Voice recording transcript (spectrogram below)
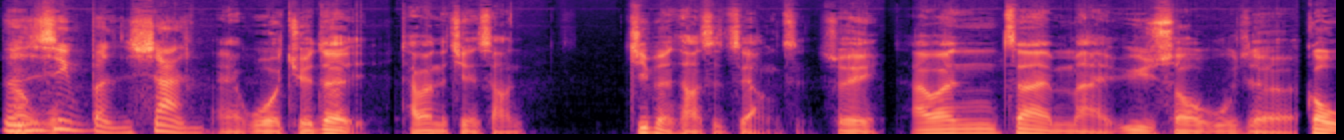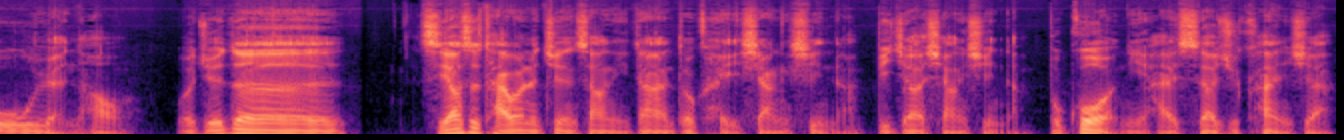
人性本善。哎，我觉得台湾的建商基本上是这样子，所以台湾在买预售屋的购屋人哈，我觉得只要是台湾的建商，你当然都可以相信啊，比较相信啊。不过你还是要去看一下，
